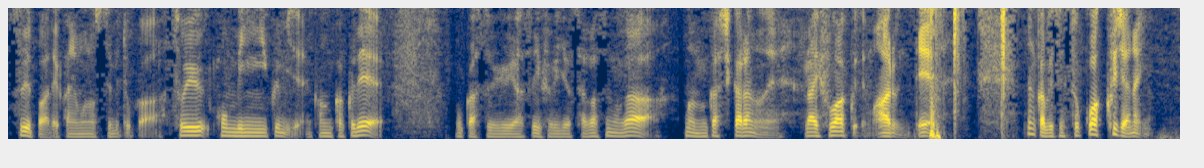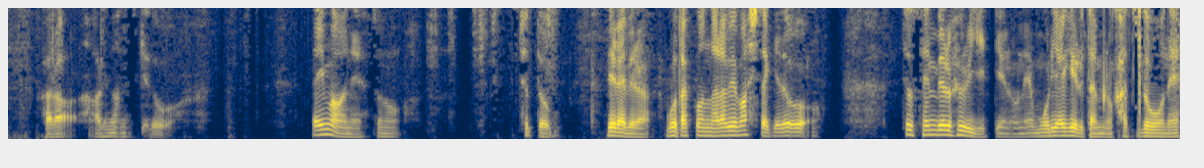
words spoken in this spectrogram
スーパーで買い物するとか、そういうコンビニに行くみたいな感覚で、僕はそういう安い古着を探すのが、まあ昔からのね、ライフワークでもあるんで、なんか別にそこは苦じゃないから、あれなんですけど、今はね、その、ちょっと、ベラベラ5択を並べましたけど、ちょっとセンベルフルギっていうのをね、盛り上げるための活動をね、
